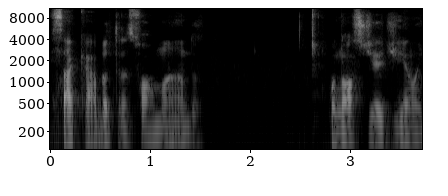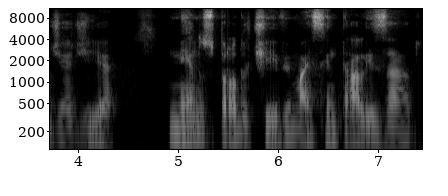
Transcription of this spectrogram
Isso acaba transformando o nosso dia a dia no dia a dia menos produtivo e mais centralizado.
